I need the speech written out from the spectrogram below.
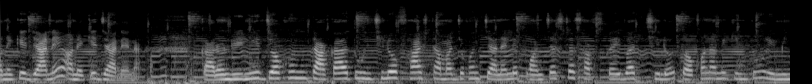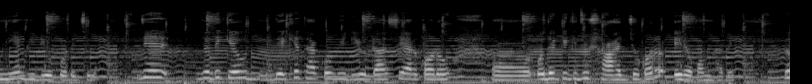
অনেকে জানে অনেকে জানে না। কারণ রিনির যখন টাকা তুলছিল ফার্স্ট আমার যখন চ্যানেলে পঞ্চাশটা সাবস্ক্রাইবার ছিল, তখন আমি কিন্তু রিমি নিয়ে ভিডিও করেছিলাম। যে যদি কেউ দেখে থাকো ভিডিওটা শেয়ার করো ওদেরকে কিছু সাহায্য করো, এরকমভাবে। তো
